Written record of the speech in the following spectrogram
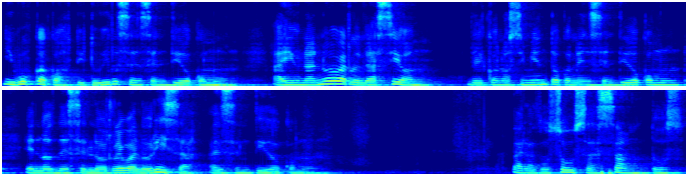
y busca constituirse en sentido común. Hay una nueva relación del conocimiento con el sentido común en donde se lo revaloriza al sentido común. Para Dos Santos,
